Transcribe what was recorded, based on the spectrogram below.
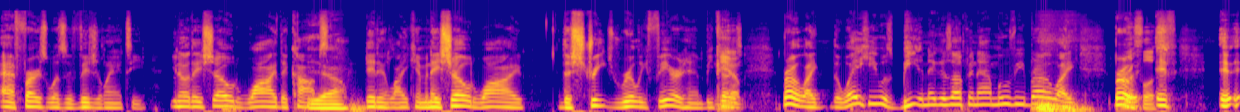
at first was a vigilante. You know, they showed why the cops Yeah. didn't like him, and they showed why the streets really feared him because, Yep. bro, like the way he was beating niggas up in that movie, bro, like, bro, Ruthless. if if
